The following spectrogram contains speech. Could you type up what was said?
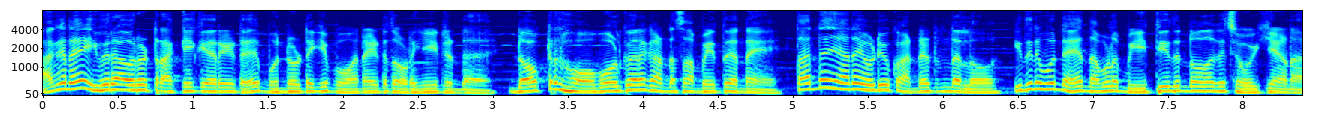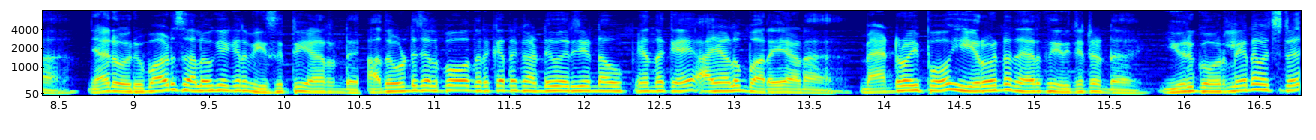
അങ്ങനെ ഇവർ ആ ഒരു ട്രക്കിൽ കയറിയിട്ട് മുന്നോട്ടേക്ക് പോകാനായിട്ട് തുടങ്ങിയിട്ടുണ്ട്. ഡോക്ടർ ഹോമോൾക്കോനെ കണ്ട സമയത്ത് തന്നെ തന്നെ ഞാൻ എവിടെയോ കണ്ടിട്ടുണ്ടല്ലോ. ഇതിനു മുന്നേ നമ്മൾ മീറ്റ് ചെയ്തിട്ടുണ്ടോ എന്നൊക്കെ ചോദിക്കുകയാണ്. ഞാൻ ഒരുപാട് സ്ഥലമൊക്കെ ഇങ്ങനെ വിസിറ്റ് ചെയ്യാറുണ്ട്. അതുകൊണ്ട് ചിലപ്പോ നിനക്ക് എന്നെ കണ്ടുപരിചയുണ്ടാവും എന്നൊക്കെ അയാളും പറയാണ്. മാൻഡ്രോ ഇപ്പോ ഹീറോയിന്റെ നേരെ തിരിഞ്ഞിട്ടുണ്ട്. ഈ ഒരു ഗൊറിലേനെ വെച്ചിട്ട്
